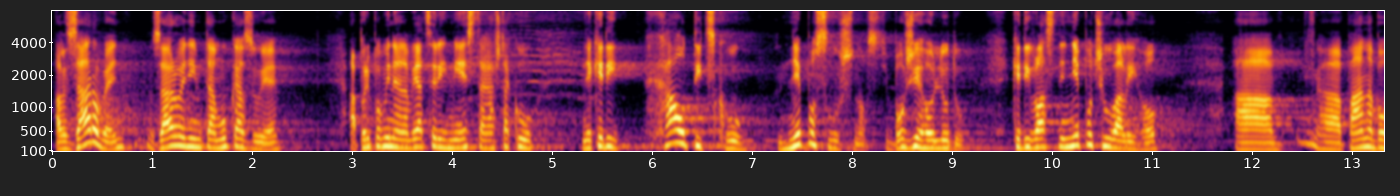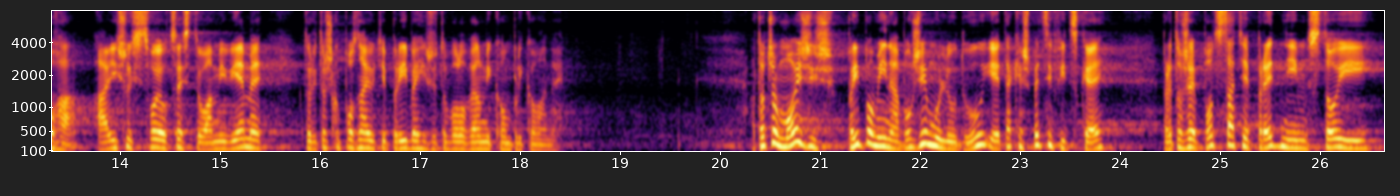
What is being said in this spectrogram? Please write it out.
Ale zároveň, zároveň im tam ukazuje a pripomína na viacerých miestach až takú niekedy chaotickú neposlušnosť Božieho ľudu, kedy vlastne nepočúvali ho a, a pána Boha a išli svojou cestou. A my vieme, ktorí trošku poznajú tie príbehy, že to bolo veľmi komplikované. A to, čo Mojžiš pripomína Božiemu ľudu, je také špecifické, pretože v podstate pred ním stojí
